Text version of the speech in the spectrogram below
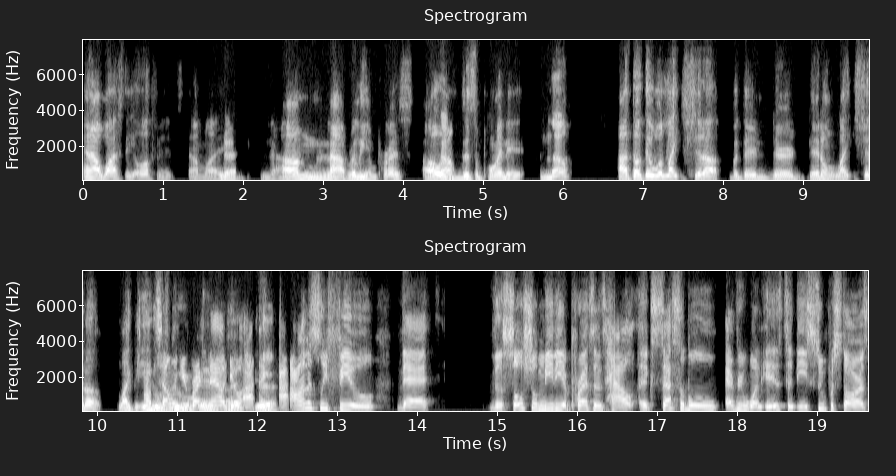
and I watched the offense, I'm like, Yeah. I'm not really impressed. I was No. disappointed. No, I thought they would light shit up, but they're they're they don't light shit up like the Eagles. I'm telling do. you right And, now, yo, I, yeah. I, I honestly feel that the social media presence, how accessible everyone is to these superstars,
